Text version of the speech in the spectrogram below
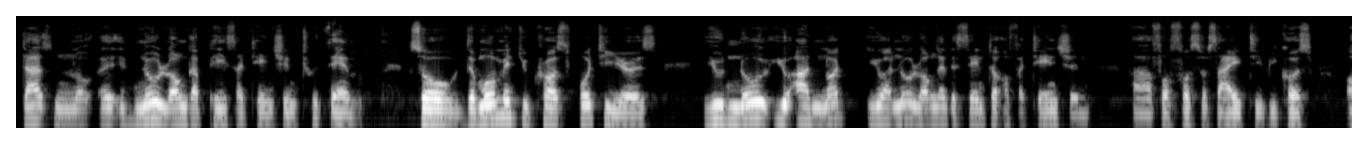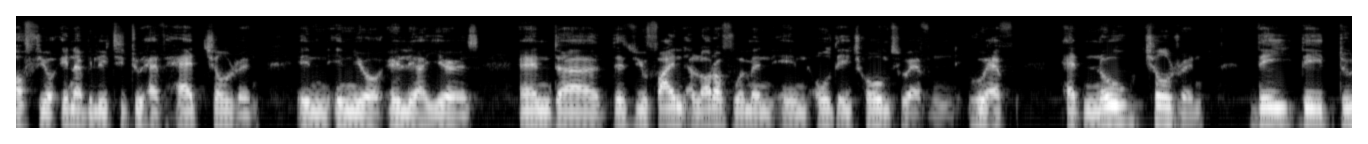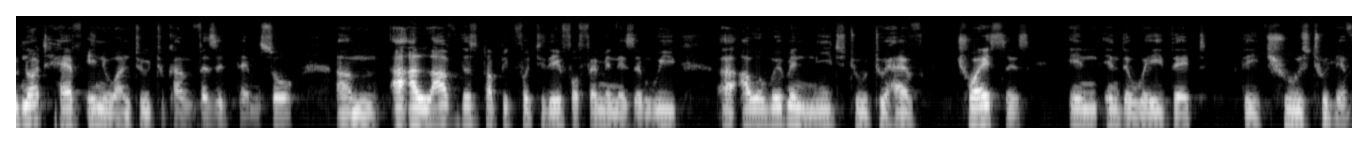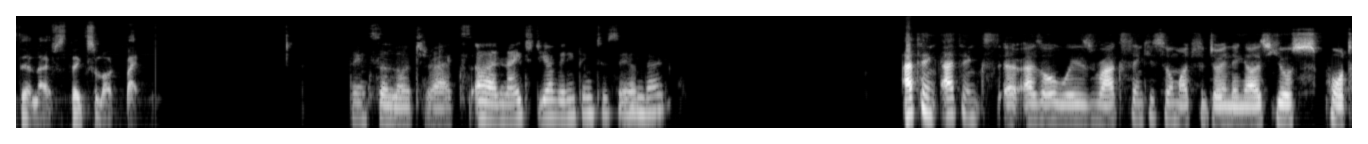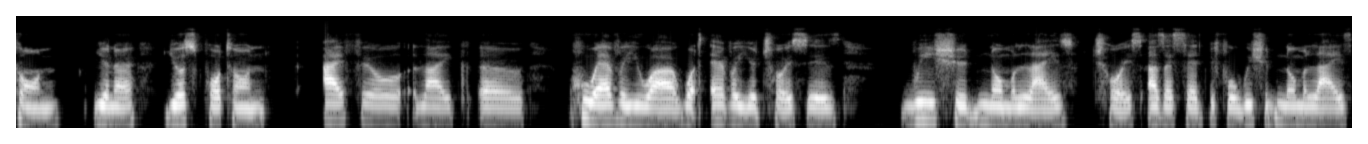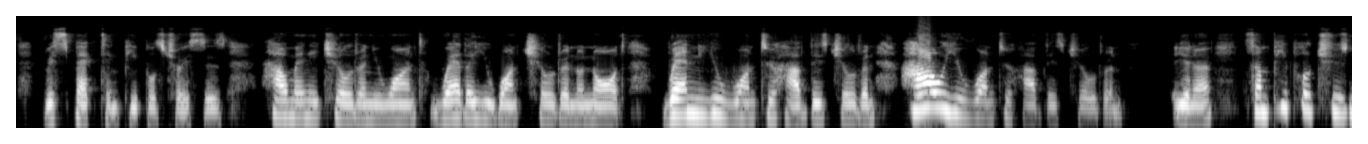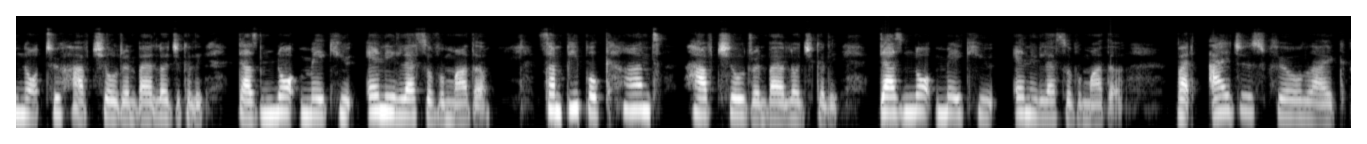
does no uh, it no longer pays attention to them. So the moment you cross 40 years, you know you are not you are no longer the center of attention uh, for for society because of your inability to have had children in in your earlier years and uh, that you find a lot of women in old age homes who have who have had no children, they they do not have anyone to to come visit them. So um, I, I love this topic for today for feminism. We uh, our women need to to have choices in in the way that they choose to live their lives. Thanks a lot. Bye. Thanks a lot, Rex. Uh, Knight, do you have anything to say on that? I think, I think, uh, as always, Rax, thank you so much for joining us. You're spot on. You know, you're spot on. I feel like uh, whoever you are, whatever your choice is, we should normalize choice. As I said before, we should normalize respecting people's choices. How many children you want, whether you want children or not, when you want to have these children, how you want to have these children. You know, some people choose not to have children biologically, does not make you any less of a mother. Some people can't have children biologically, does not make you any less of a mother. But I just feel like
